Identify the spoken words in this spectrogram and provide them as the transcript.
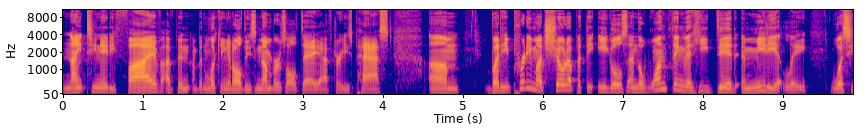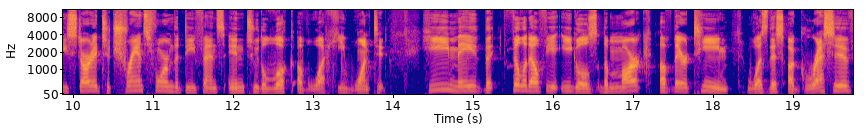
1985. I've been I've been looking at all these numbers all day after he's passed. Um, but he pretty much showed up at the Eagles, and the one thing that he did immediately was he started to transform the defense into the look of what he wanted. He made the Philadelphia Eagles the mark of their team was this aggressive,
